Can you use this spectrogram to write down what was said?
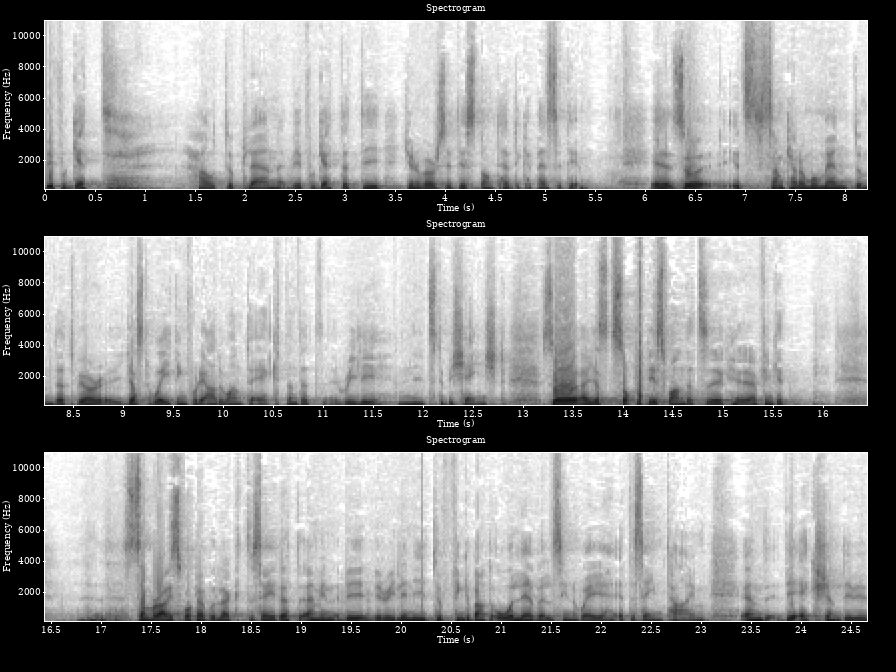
we forget how to plan. We forget that the universities don't have the capacity. Uh, so it's some kind of momentum that we are just waiting for the other one to act, and that really needs to be changed. So I just stop with this one. That's uh, I think it summarize what I would like to say that I mean we, we really need to think about all levels in a way at the same time and the action the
